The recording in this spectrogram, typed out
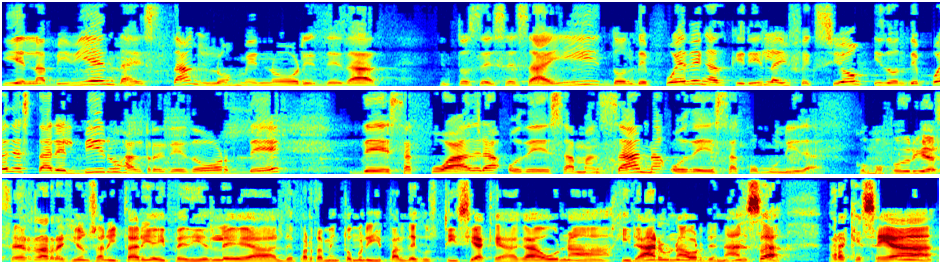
y en las viviendas están los menores de edad. Entonces es ahí donde pueden adquirir la infección y donde puede estar el virus alrededor de, de esa cuadra o de esa manzana o de esa comunidad. ¿Cómo podría ser la región sanitaria y pedirle al Departamento Municipal de Justicia que haga una, girar una ordenanza para que sea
